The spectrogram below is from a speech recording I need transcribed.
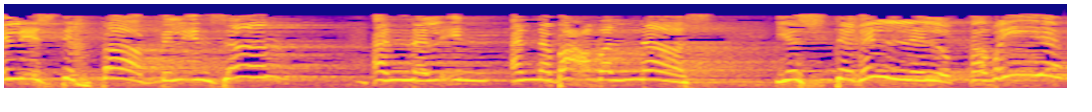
الاستخفاف بالإنسان أن الإن أن بعض الناس يستغل القضية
